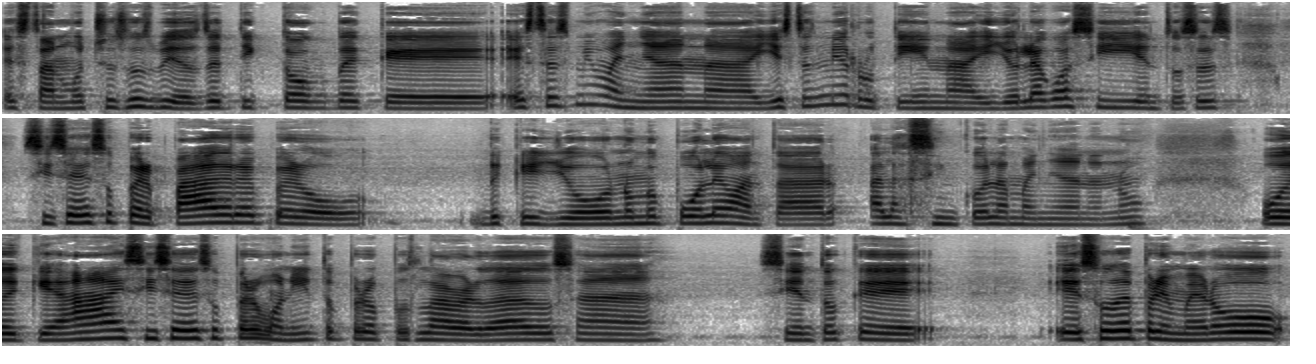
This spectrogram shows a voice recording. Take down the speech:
están muchos esos videos de TikTok de que esta es mi mañana y esta es mi rutina y yo le hago así, entonces sí se ve súper padre, pero de que yo no me puedo levantar a las 5 de la mañana, ¿no? O de que, ay, sí se ve súper bonito, pero pues la verdad, o sea, siento que eso de primero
